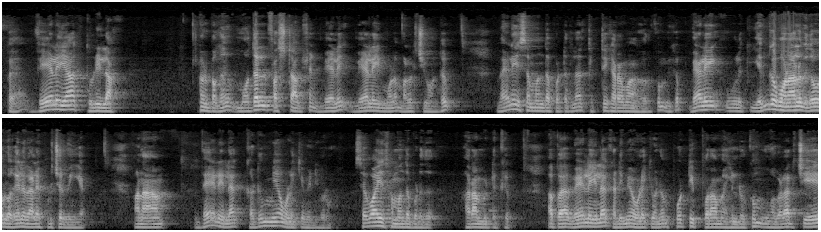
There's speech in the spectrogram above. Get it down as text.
இப்போ வேலையாக தொழிலாக அப்படின்னு பார்க்க முதல் ஃபஸ்ட் ஆப்ஷன் வேலை வேலை மூலம் வளர்ச்சி உண்டு. வேலை சம்மந்தப்பட்டதில் திருப்திகரமாக இருக்கும். மிக வேலை உங்களுக்கு எங்கே போனாலும் ஏதோ ஒரு வகையில் வேலை பிடிச்சிருவீங்க. ஆனால் வேலையில் கடுமையாக உழைக்க வேண்டி வரும். செவ்வாய் சம்மந்தப்படுது ஆறாம் வீட்டுக்கு. அப்போ வேலையில் கடுமையாக உழைக்க வேண்டும். போட்டி பொறாமைகள் இருக்கும். உங்கள் வளர்ச்சியை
